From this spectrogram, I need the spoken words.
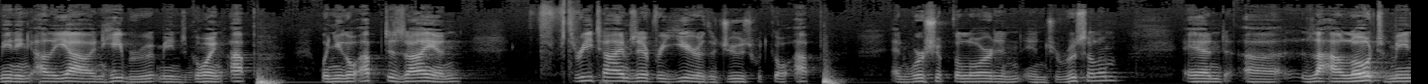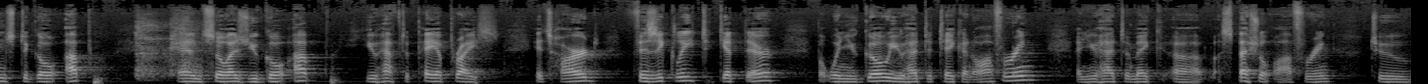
meaning aliyah in Hebrew, it means going up. When you go up to Zion, three times every year the Jews would go up and worship the Lord in, in Jerusalem. And uh, la'alot means to go up. And so as you go up, you have to pay a price. It's hard physically to get there, but when you go, you had to take an offering and you had to make uh, a special offering to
